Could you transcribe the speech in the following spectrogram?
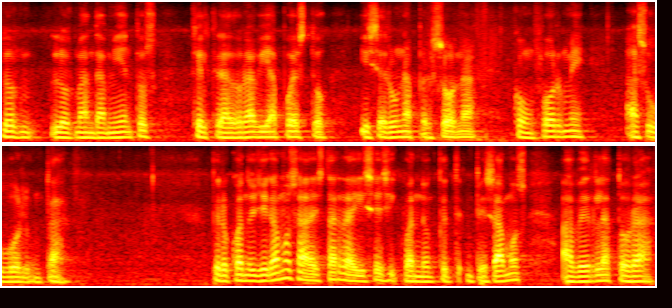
los, los mandamientos que el Creador había puesto y ser una persona conforme a su voluntad. Pero cuando llegamos a estas raíces y cuando empezamos a ver la Torah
